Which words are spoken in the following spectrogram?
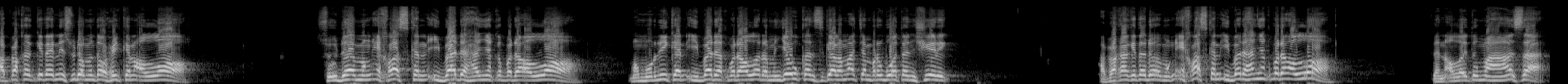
Apakah kita ini sudah mentauhidkan Allah? Sudah mengikhlaskan ibadah hanya kepada Allah, memurnikan ibadah kepada Allah dan menjauhkan segala macam perbuatan syirik. Apakah kita sudah mengikhlaskan ibadah hanya kepada Allah? Dan Allah itu Maha Esa.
